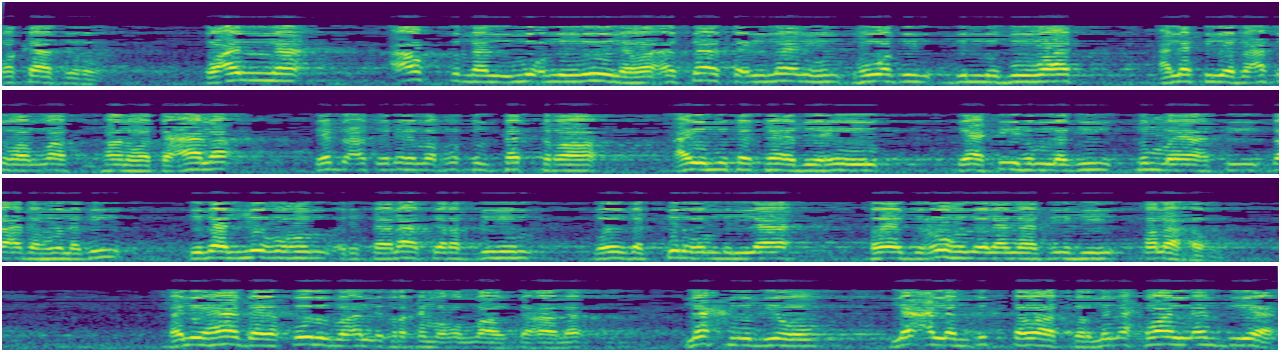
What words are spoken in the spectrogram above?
وكافرون. وأن أصل المؤمنين وأساس إيمانهم هو بالنبوات التي يبعثها الله سبحانه وتعالى يبعث إليهم الرسل تترى أي متتابعين يأتيهم نبي ثم يأتي بعده نبي يبلغهم رسالات ربهم ويذكرهم بالله ويدعوهم إلى ما فيه صلاحهم. فلهذا يقول المؤلف رحمه الله تعالى: نحن اليوم نعلم بالتواتر من أحوال الأنبياء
